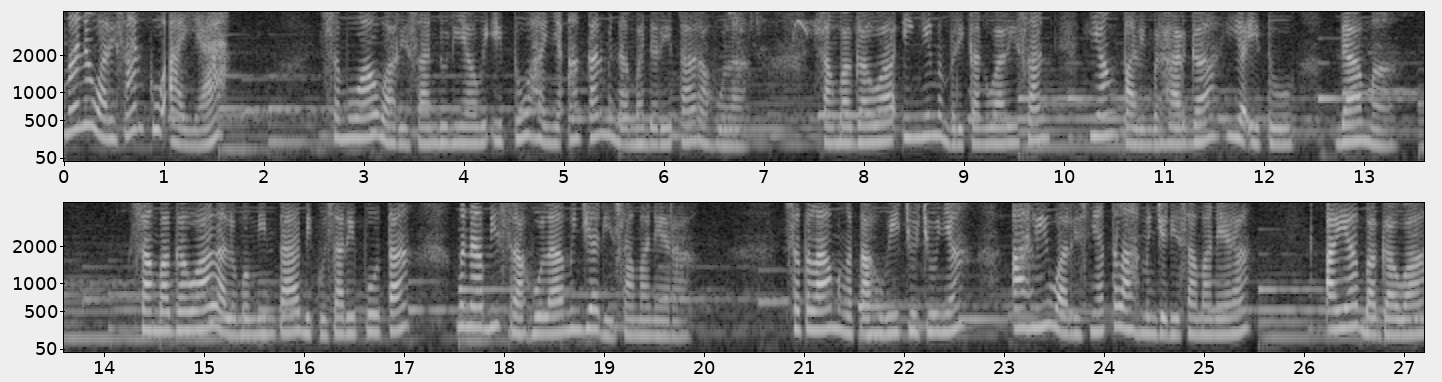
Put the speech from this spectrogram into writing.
Mana warisanku ayah? Semua warisan duniawi itu hanya akan menambah derita Rahula. Sang Bagawa ingin memberikan warisan yang paling berharga yaitu Dhamma. Sang Bagawa lalu meminta Biku Sariputa menabis Rahula menjadi Samanera. Setelah mengetahui cucunya, ahli warisnya telah menjadi Samanera, ayah Bagawa,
